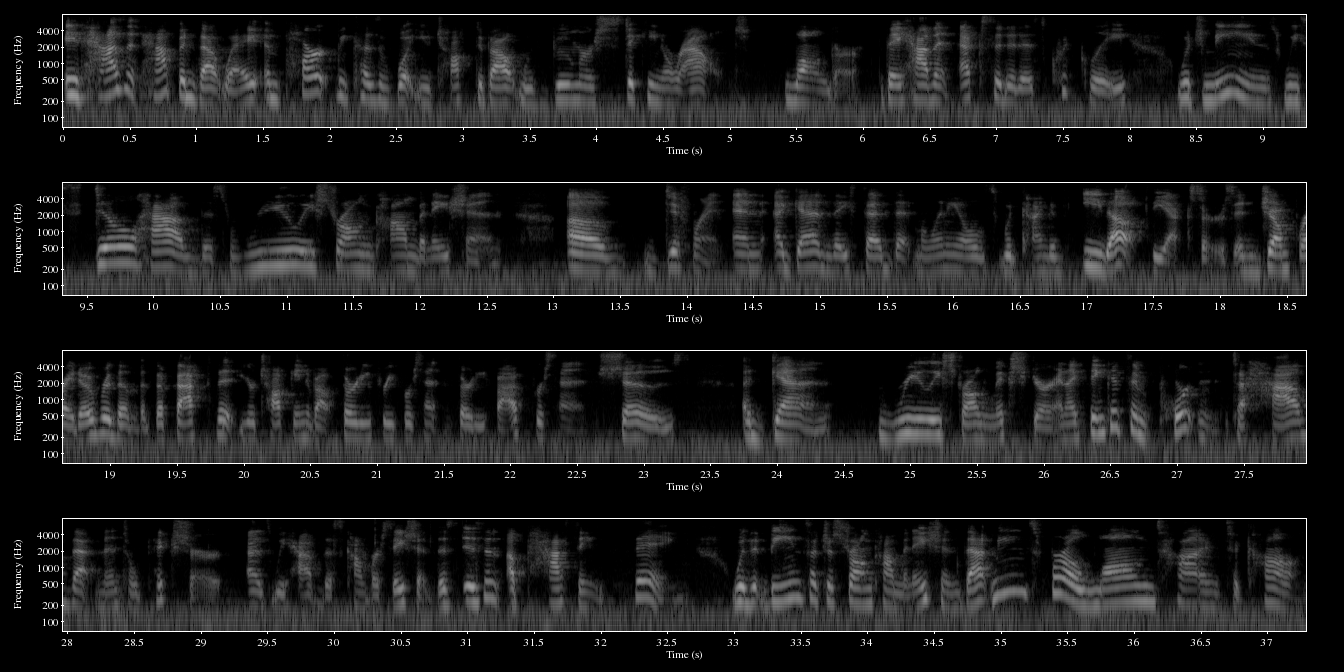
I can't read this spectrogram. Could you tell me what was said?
It hasn't happened that way, in part because of what you talked about with boomers sticking around longer. They haven't exited as quickly, which means we still have this really strong combination of different. And again, they said that millennials would kind of eat up the Xers and jump right over them. But the fact that you're talking about 33% and 35% shows, again, really strong mixture. And I think it's important to have that mental picture as we have this conversation. This isn't a passing thing. With it being such a strong combination, that means for a long time to come,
